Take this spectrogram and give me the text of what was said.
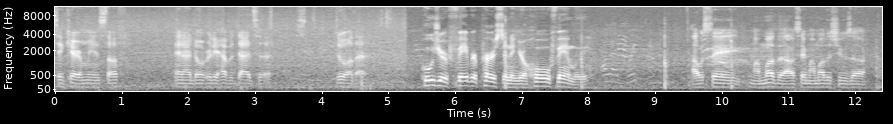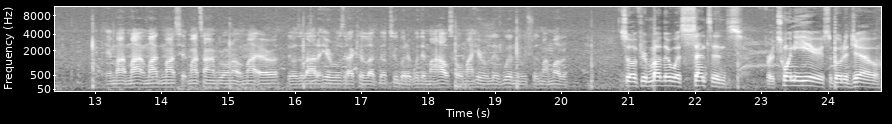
take care of me and stuff. And I don't really have a dad to do all that. Who's your favorite person in your whole family? I would say my mother. I would say my mother. She was a. Uh, in my, my, my, my, my time growing up in my era, there was a lot of heroes that I could have looked up to, but within my household, my hero lived with me, which was my mother. So if your mother was sentenced for 20 years to go to jail,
